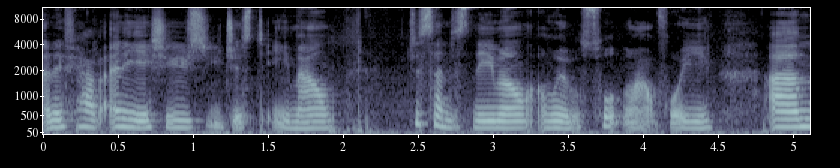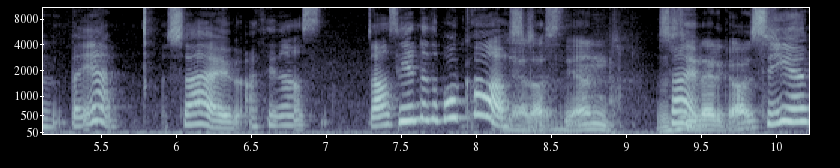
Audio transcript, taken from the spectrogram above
and if you have any issues, you just email just send us an email and we will sort them out for you. Um, but yeah, so I think that's that's the end of the podcast. Yeah, that's the end. So, See you later, guys. See ya.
